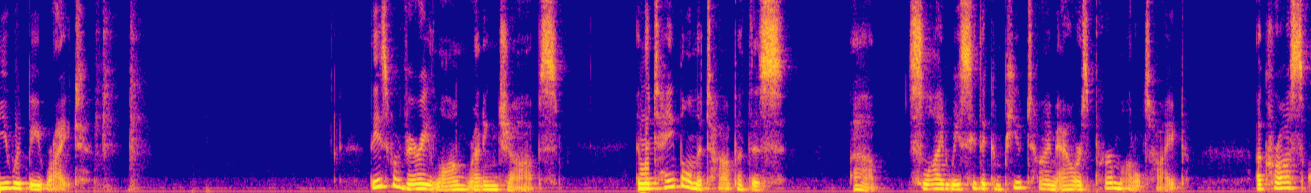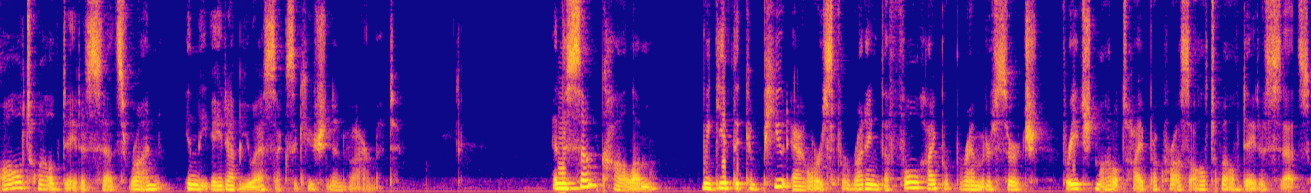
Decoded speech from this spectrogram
you would be right. These were very long running jobs. In the table on the top of this uh, slide, we see the compute time hours per model type across all 12 data sets run in the AWS execution environment. In the sum column, we give the compute hours for running the full hyperparameter search for each model type across all 12 data sets.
